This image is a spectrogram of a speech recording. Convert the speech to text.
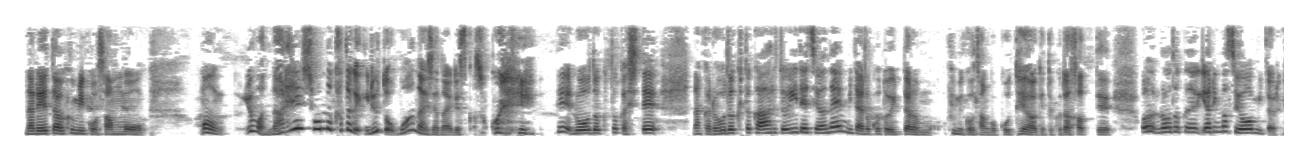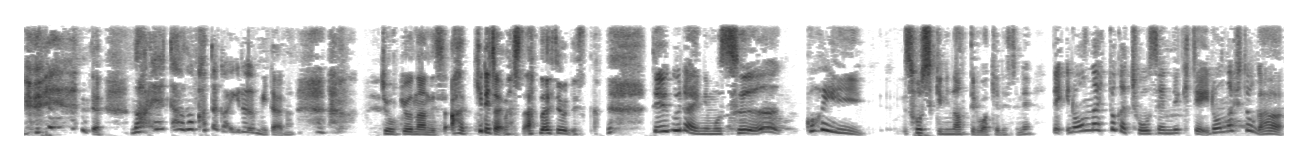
ナレーターふみこさんも、もう、要はナレーションの方がいると思わないじゃないですか、そこに。で、朗読とかして、なんか朗読とかあるといいですよね、みたいなことを言ったら、もう、ふみこさんがこう手を挙げてくださって、あ、朗読やりますよ、みたいな。え、みたいな。ナレーターの方がいる、みたいな状況なんです。あ、切れちゃいました。大丈夫ですか？っていうぐらいにもうすっごい組織になってるわけですね。で、いろんな人が挑戦できて、いろんな人が、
